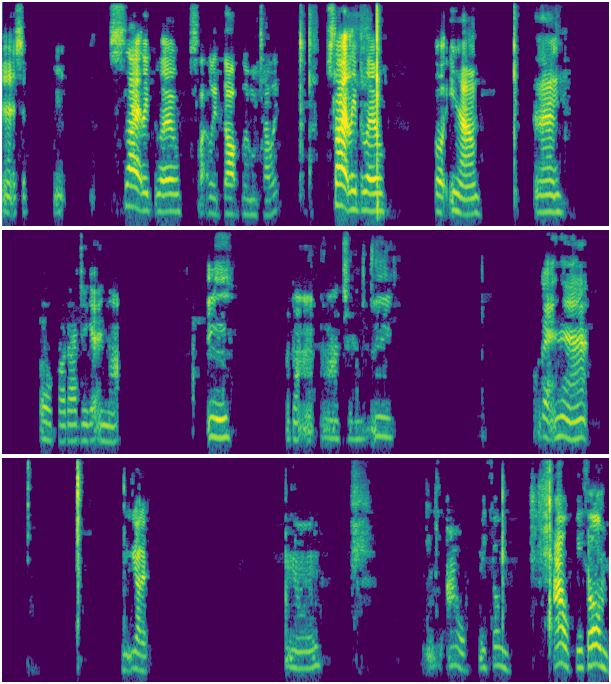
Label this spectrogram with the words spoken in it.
and it's a, mm, slightly blue. slightly dark blue metallic. slightly blue, but you know, and then oh god, how do you get in that? Mm, I don't know to. Mm, I'm getting there. You got it. No. Ow, my thumb. Ow, my thumb.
